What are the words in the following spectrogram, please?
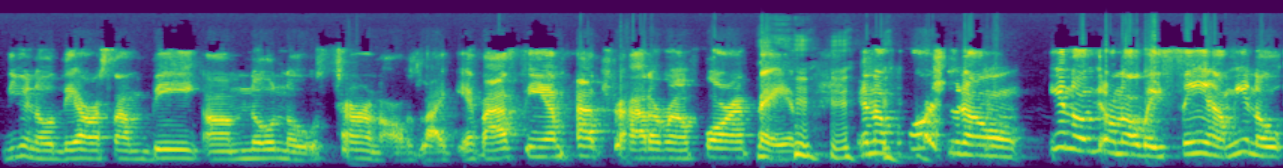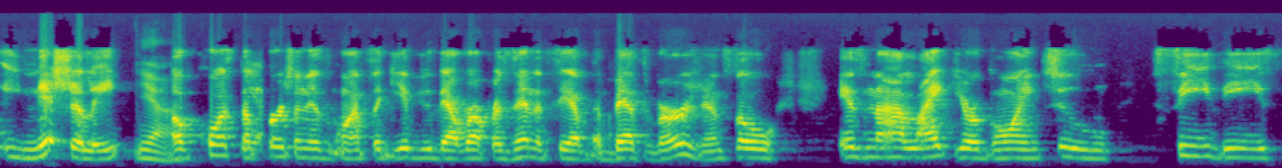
you know, there are some big um no nos turn turnoffs. Like if I see them, I try to run far and fast. and of course, you don't, you know, you don't always see them, you know, initially. Yeah. Of course, the yeah. person is going to give you their representative, the best version. So it's not like you're going to see these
